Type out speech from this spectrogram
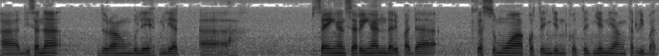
uh, di sana orang boleh melihat uh, saingan seringan daripada kesemua kontingen-kontingen yang terlibat.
